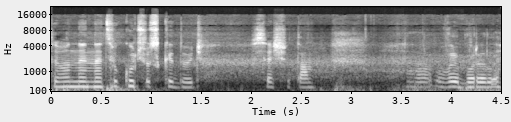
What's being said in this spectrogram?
Це вони на цю кучу скидують все, що там е, виборили.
